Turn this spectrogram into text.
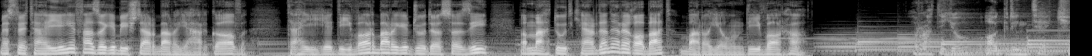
مثل تهیه فضای بیشتر برای هر گاو، تهیه دیوار برای جداسازی و محدود کردن رقابت برای اون دیوارها. رادیو آگرین تک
